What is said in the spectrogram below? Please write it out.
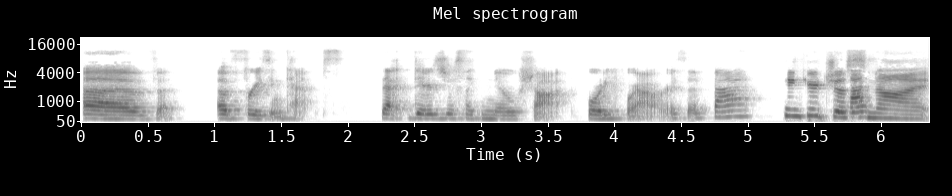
of of freezing temps. That there's just like no shot 44 hours of that think you're just not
